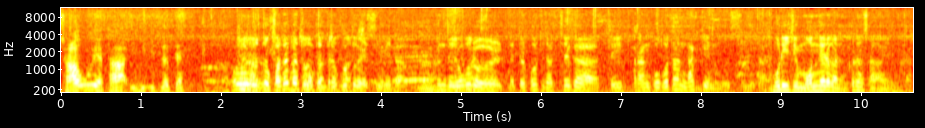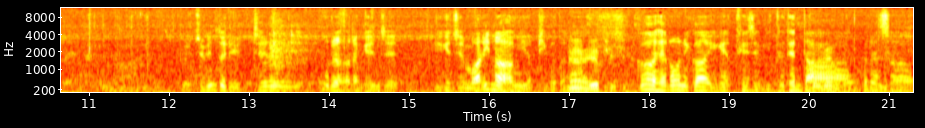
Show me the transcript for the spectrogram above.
좌우에 다 있- 있는데. 어, 이쪽 바닷가 쪽은 테트라포트가 있습니다. 음. 그런데 요거를 테트라포트 자체가 저희 파란고보다 낮게 있는 것 같습니다. 물이 지금 못 내려가는 그런 상황입니다. 그 주민들이 제일 우려하는 게 이제 이게 지금 마리나 항이 옆이거든요. 네, 옆이지. 그거 해놓으니까 이게 퇴적이 더 된다. 더 된다. 그래서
